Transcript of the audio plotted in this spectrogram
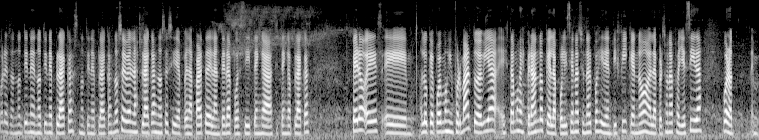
Por eso no tiene no tiene placas, no tiene placas, no se ven las placas, no sé si en la parte delantera pues sí tenga sí tenga placas, pero es eh, lo que podemos informar. Todavía estamos esperando que la Policía Nacional pues identifique no a la persona fallecida. Bueno, em,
